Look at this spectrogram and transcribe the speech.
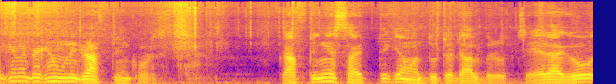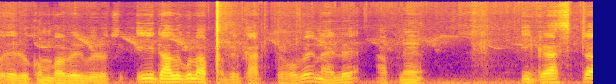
এখানে দেখেন উনি গ্রাফটিং করেছে। গ্রাফটিংয়ের সাইড থেকে আমার দুটো ডাল বেরোচ্ছে। এর আগেও এরকমভাবে বেরোচ্ছে। এই ডালগুলো আপনাদের কাটতে হবে নাহলে আপনি এই গাছটা,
